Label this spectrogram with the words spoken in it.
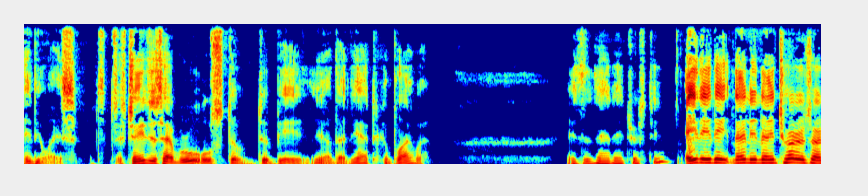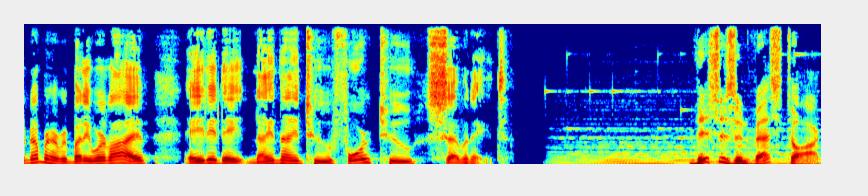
anyways, exchanges have rules to, to be, you know, that you have to comply with. Isn't that interesting? 888-99 Charter is our number, everybody. We're live. 888-992-4278. This is Invest Talk,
